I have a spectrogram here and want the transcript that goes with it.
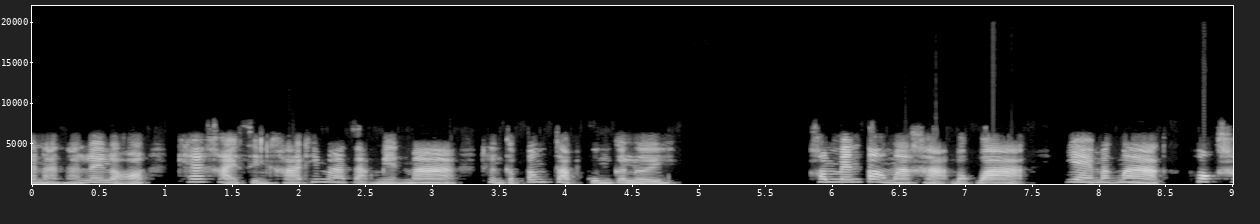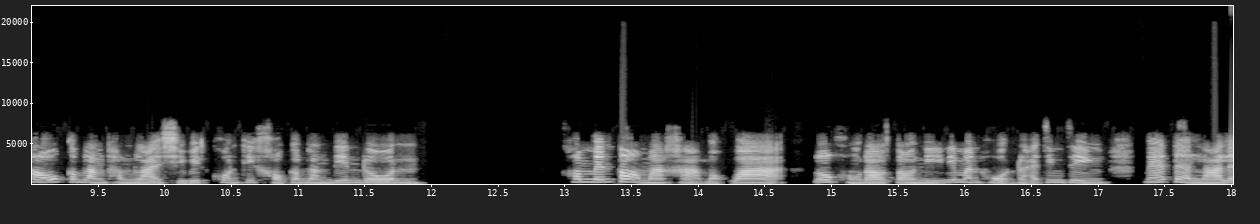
ขนาดนั้นเลยเหรอ แค่ขายสินค้าที่มาจากเมียนมาถึงกับต้องจับกลุมกันเลย คอมเมนต์ต่อมาค่ะ บอกว่า แย่มากๆ พวกเขากำลังทำลายชีวิตคนที่เขากำลังดิ้นรน คอมเมนต์ต่อมาค่ะ บอกว่า โลกของเราตอนนี้นี่มันโหดร้ายจริง ๆ แม้แต่ร้านเ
